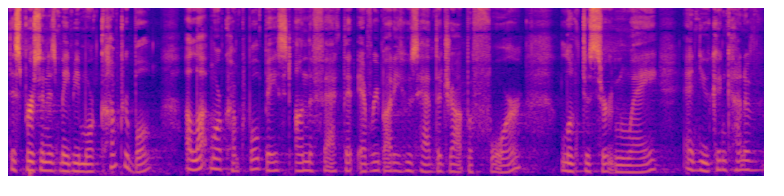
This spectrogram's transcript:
this person is maybe more comfortable, a lot more comfortable based on the fact that everybody who's had the job before looked a certain way, and you can kind of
